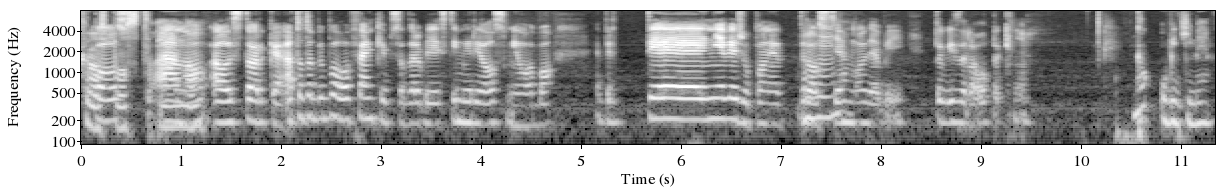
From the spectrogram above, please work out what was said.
cross post, post áno. áno. ale storka. A toto by bolo fajn, keby sa to robili s tými reelsmi, lebo tie nevieš úplne mm-hmm. roztiahnuť, aby to vyzeralo pekne. No, uvidíme.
